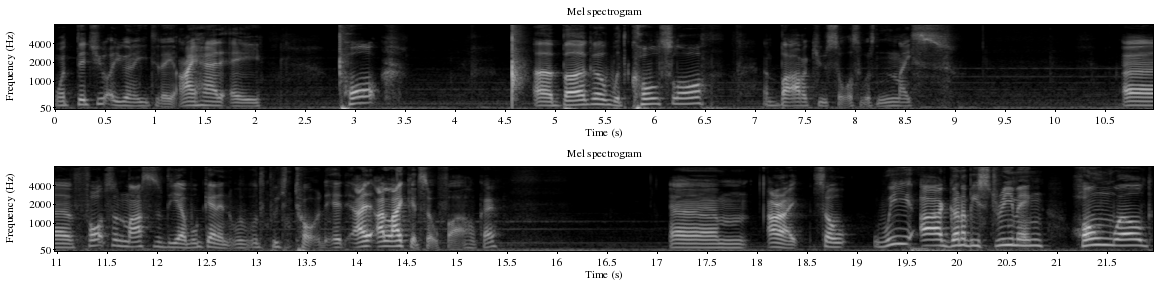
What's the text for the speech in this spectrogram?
What did you are you gonna eat today? I had a pork uh, burger with coleslaw and barbecue sauce. It was nice. Uh, thoughts on Masters of the Air? We'll get in. We, we can talk. It, I I like it so far. Okay. Um. All right. So we are gonna be streaming Homeworld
